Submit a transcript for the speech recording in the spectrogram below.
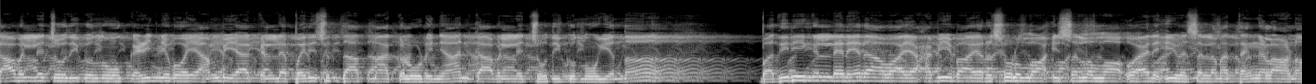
കാവലിലെ ചോദിക്കുന്നു. കഴിഞ്ഞുപോയ അമ്പിയാക്കളുടെ പരിശുദ്ധാത്മാക്കളോട് ഞാൻ കാവലിലെ ചോദിക്കുന്നു എന്ന് ബദിരീങ്ങളുടെ നേതാവായ ഹബീബായ റസൂലുള്ളാഹി സ്വല്ലല്ലാഹു അലൈഹി വസല്ലമ തങ്ങളാണ്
